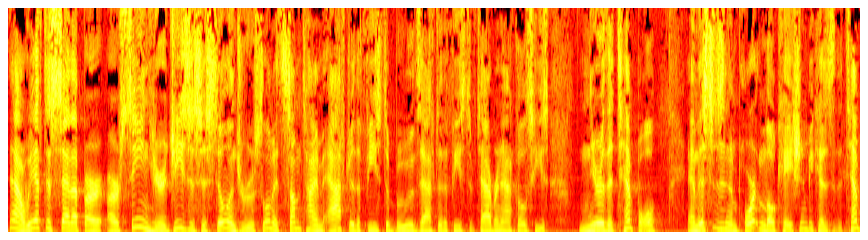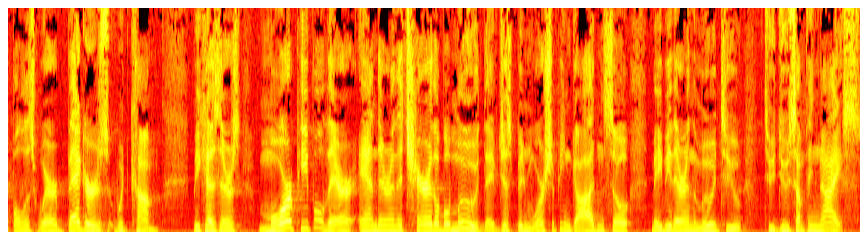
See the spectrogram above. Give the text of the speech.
Now, we have to set up our, our scene here. Jesus is still in Jerusalem. It's sometime after the Feast of Booths, after the Feast of Tabernacles. He's near the temple. And this is an important location because the temple is where beggars would come. Because there's more people there and they're in a charitable mood. They've just been worshiping God, and so maybe they're in the mood to, to do something nice.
